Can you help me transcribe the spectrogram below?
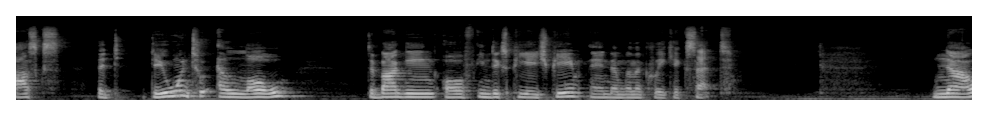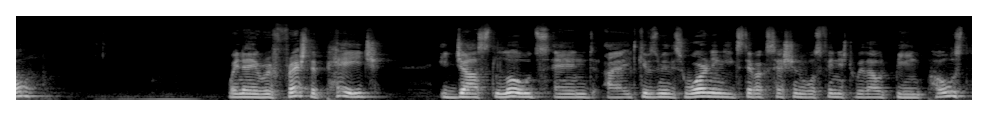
asks that do you want to allow debugging of index.php and I'm going to click accept. Now, when I refresh the page, it just loads and uh, it gives me this warning Xdebug session was finished without being paused,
